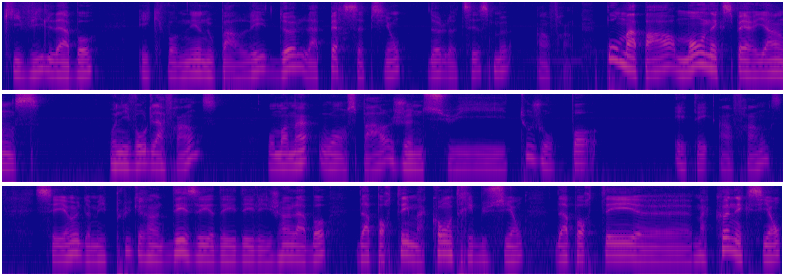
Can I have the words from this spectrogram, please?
qui vit là-bas et qui va venir nous parler de la perception de l'autisme en France. Pour ma part, mon expérience au niveau de la France, au moment où on se parle, je ne suis toujours pas été en France. C'est un de mes plus grands désirs d'aider les gens là-bas, d'apporter ma contribution, d'apporter euh, ma connexion,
